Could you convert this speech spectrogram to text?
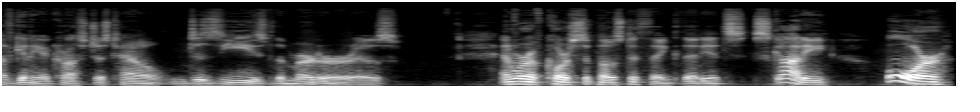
of getting across just how diseased the murderer is. And we're, of course, supposed to think that it's Scotty or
